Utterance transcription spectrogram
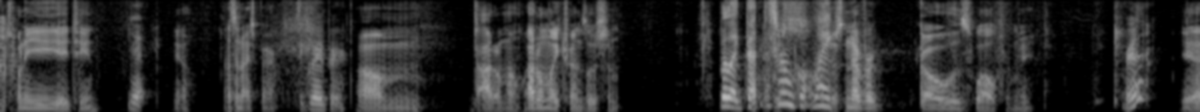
2018. Yeah. Yeah. That's a nice pair. It's a great pair. Um, I don't know. I don't like translucent. But like that, It that's what I'm just- going. Like just never goes well for me. really, Yeah.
